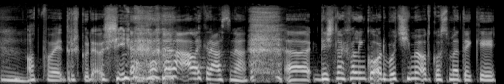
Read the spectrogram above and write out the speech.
hmm. odpověď, trošku další. Ale krásná. Eh, když na chvilinku odbočíme od kosmetiky,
